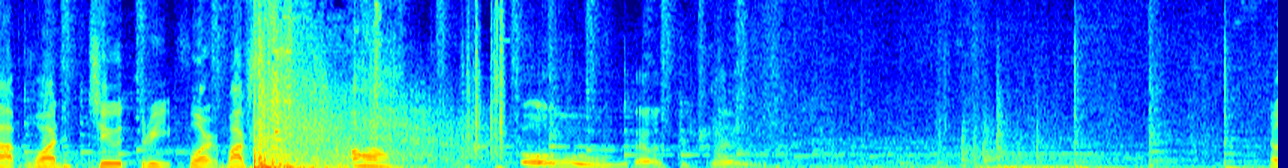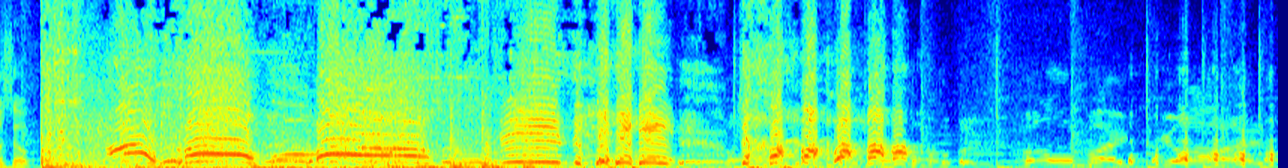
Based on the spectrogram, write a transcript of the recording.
Clap. One, two, three, four, five, six. Oh. Oh, that was pretty close. No soap. Oh! Oh! Oh! Easy! oh my god!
